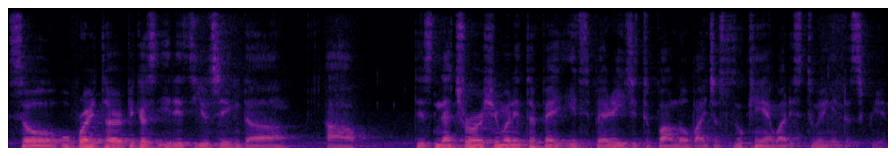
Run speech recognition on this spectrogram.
So operator, because it is using the uh, this natural human interface, it's very easy to follow by just looking at what it's doing in the screen.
